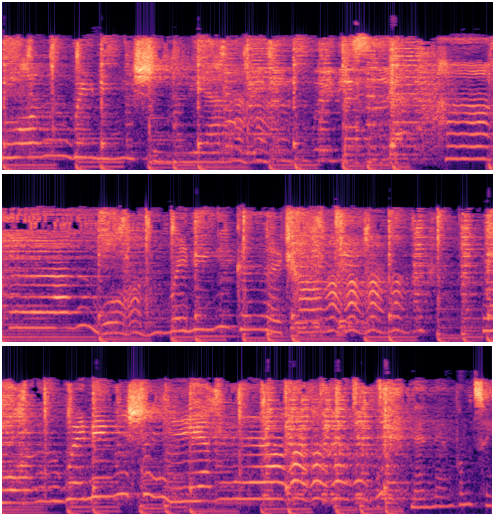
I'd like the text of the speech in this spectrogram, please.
我为你思量我为你歌唱。我为你思量风吹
